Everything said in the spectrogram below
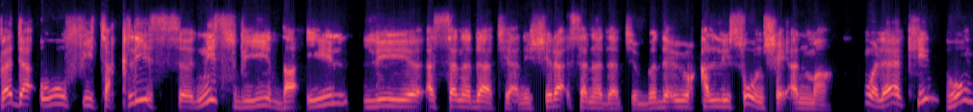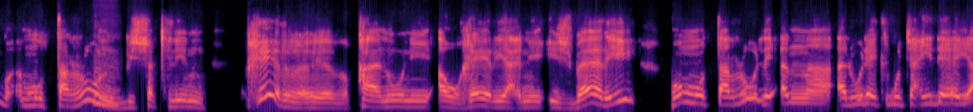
بدأوا في تقليص نسبي ضئيل للسندات يعني شراء سندات بدأوا يقلصون شيئا ما. ولكن هم مضطرون. بشكل غير قانوني أو غير يعني إجباري. هم مضطرون لأن الولايات المتحدة هي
